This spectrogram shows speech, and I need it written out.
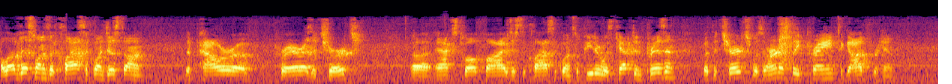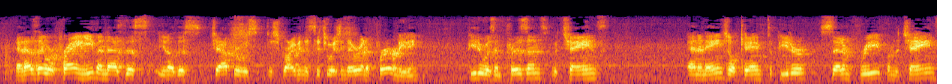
I love this one. is a classic one just on the power of prayer as a church. Uh, Acts 12.5, just a classic one. So Peter was kept in prison, but the church was earnestly praying to God for him. And as they were praying, even as this, you know, this chapter was describing the situation, they were in a prayer meeting. Peter was in prison with chains, and an angel came to Peter, set him free from the chains,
